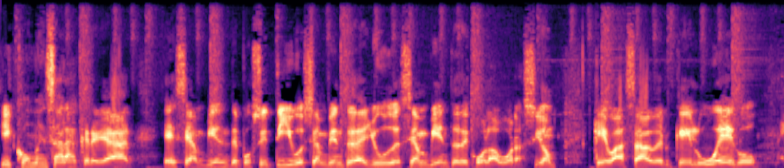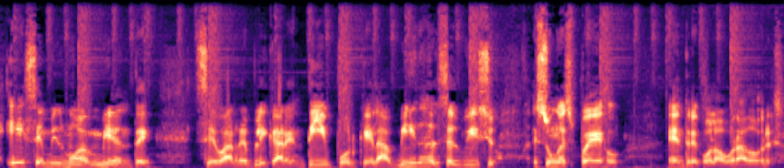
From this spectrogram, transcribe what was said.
y comenzar a crear ese ambiente positivo, ese ambiente de ayuda, ese ambiente de colaboración, que vas a ver que luego ese mismo ambiente se va a replicar en ti, porque la vida del servicio es un espejo entre colaboradores.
